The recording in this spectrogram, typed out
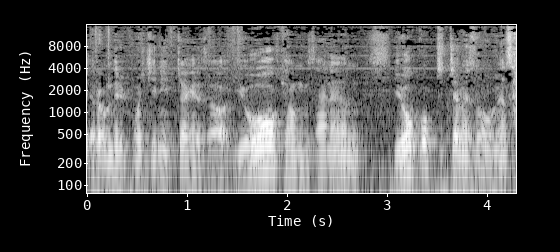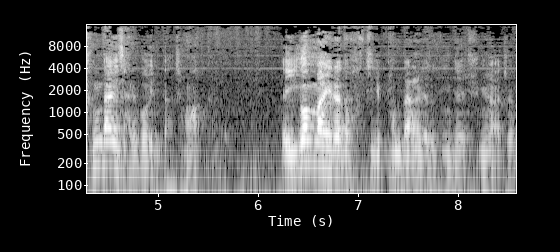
여러분들이 보시는 입장에서 요 경사는 요 꼭지점에서 보면 상당히 잘 보인다. 정확하게. 그러니까 이것만이라도 확실히 판단을 해도 굉장히 중요하죠.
